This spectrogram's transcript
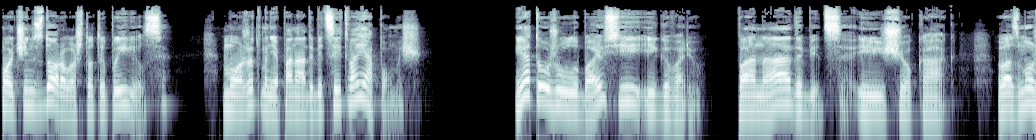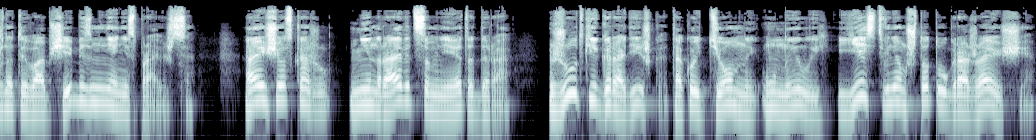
Очень здорово, что ты появился. Может, мне понадобится и твоя помощь. Я тоже улыбаюсь ей и говорю. Понадобится, и еще как. Возможно, ты вообще без меня не справишься. А еще скажу, не нравится мне эта дыра. Жуткий городишко, такой темный, унылый, есть в нем что-то угрожающее.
